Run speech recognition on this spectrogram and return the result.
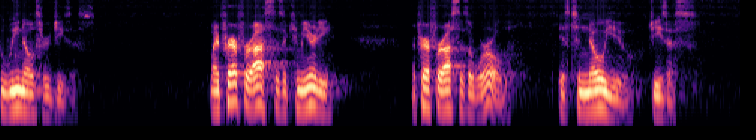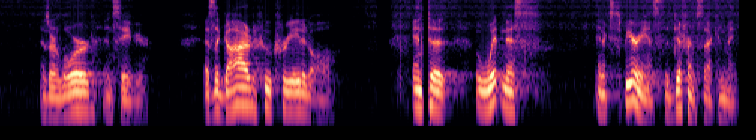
who we know through Jesus. My prayer for us as a community, my prayer for us as a world, is to know you, Jesus, as our Lord and Savior as the God who created all, and to witness and experience the difference that can make.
